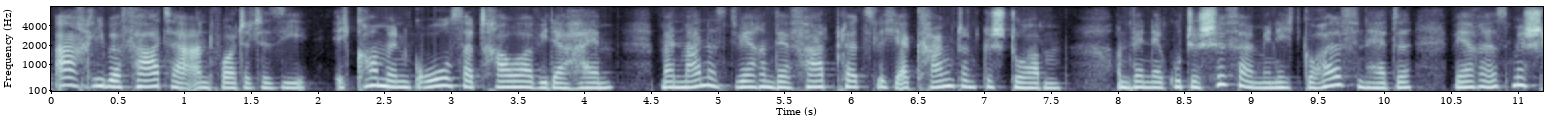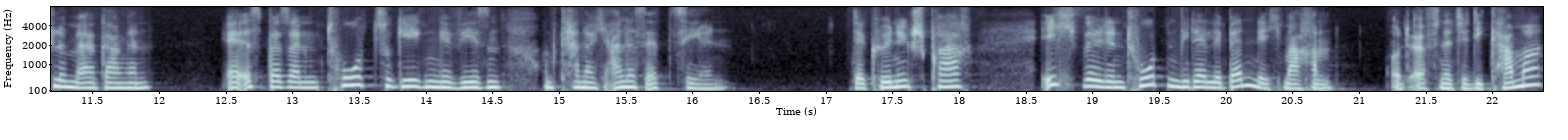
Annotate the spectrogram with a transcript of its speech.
Ach, lieber Vater, antwortete sie, ich komme in großer Trauer wieder heim. Mein Mann ist während der Fahrt plötzlich erkrankt und gestorben, und wenn der gute Schiffer mir nicht geholfen hätte, wäre es mir schlimm ergangen. Er ist bei seinem Tod zugegen gewesen und kann euch alles erzählen. Der König sprach, ich will den Toten wieder lebendig machen, und öffnete die Kammer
